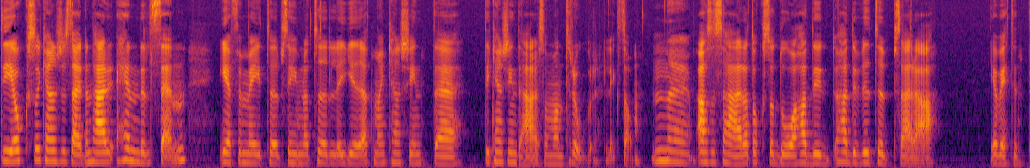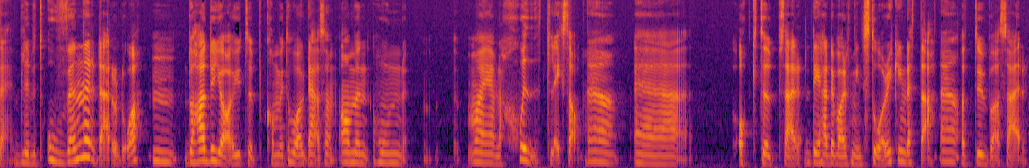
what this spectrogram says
Det är också kanske så här, den här händelsen är för mig typ så himla tydlig i att man kanske inte, det kanske inte är som man tror liksom. Nej. Alltså så här att också då hade, hade vi typ så här, jag vet inte, blivit ovänner där och då. Mm. Då hade jag ju typ kommit ihåg det här som, ja men hon var en jävla skit liksom. Ja. Eh, och typ så här, det hade varit min story kring detta. Ja. Att du bara så här,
